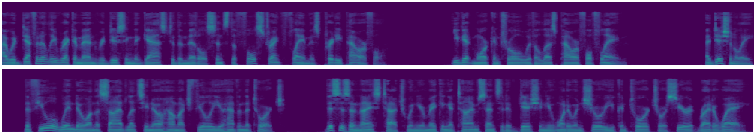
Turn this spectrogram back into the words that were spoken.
I would definitely recommend reducing the gas to the middle since the full strength flame is pretty powerful. You get more control with a less powerful flame. Additionally, the fuel window on the side lets you know how much fuel you have in the torch. This is a nice touch when you're making a time sensitive dish and you want to ensure you can torch or sear it right away.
